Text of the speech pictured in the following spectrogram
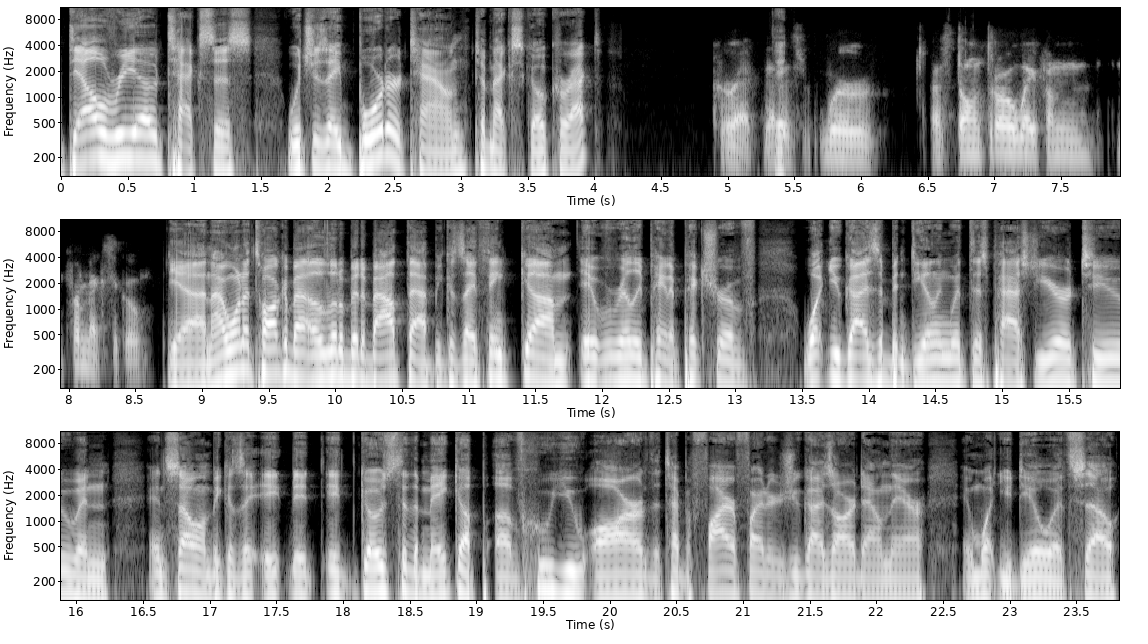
Del Rio, Texas, which is a border town to Mexico, correct? Correct. That it, is, we're a stone throw away from from Mexico. Yeah, and I want to talk about a little bit about that because I think um, it really paint a picture of what you guys have been dealing with this past year or two, and and so on. Because it it it goes to the makeup of who you are, the type of firefighters you guys are down there, and what you deal with. So,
